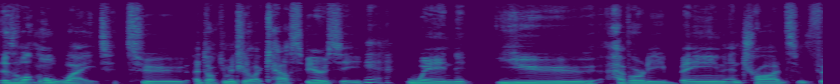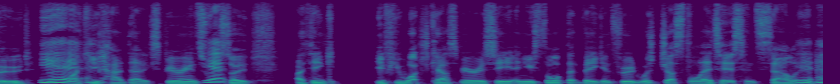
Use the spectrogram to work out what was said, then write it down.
there's a lot more weight to a documentary like Cowspiracy Yeah. when you have already been and tried some food. Yeah. Like you had that experience. Yeah. So I think if you watched Cowspiracy and you thought that vegan food was just lettuce and salad, Yeah.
